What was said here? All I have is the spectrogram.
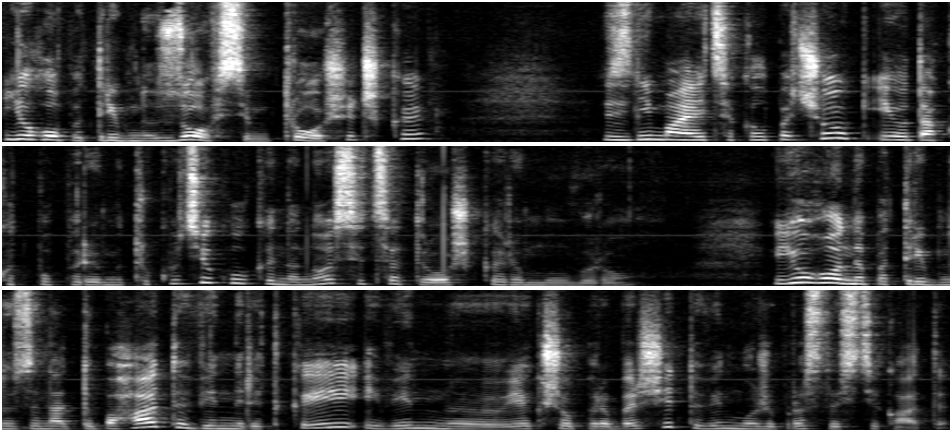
Його потрібно зовсім трошечки. Знімається колпачок, і отак от по периметру кутікулки наноситься трошки ремуверу. Його не потрібно занадто багато, він рідкий, і він, е, якщо переборщить, то він може просто стікати.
